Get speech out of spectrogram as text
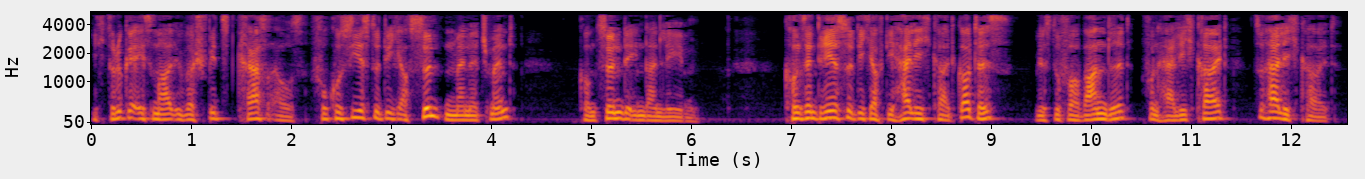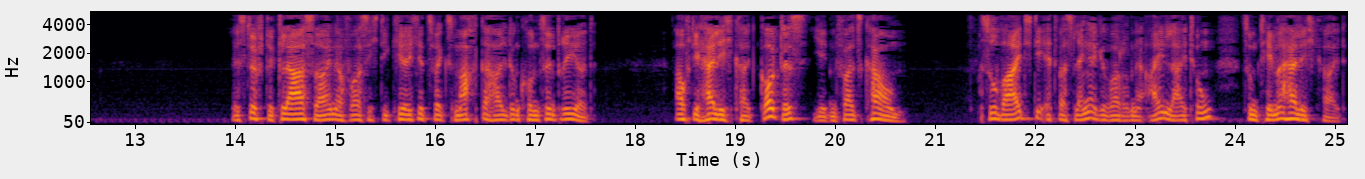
Ich drücke es mal überspitzt krass aus. Fokussierst du dich auf Sündenmanagement, kommt Sünde in dein Leben. Konzentrierst du dich auf die Herrlichkeit Gottes, wirst du verwandelt von Herrlichkeit zu Herrlichkeit. Es dürfte klar sein, auf was sich die Kirche zwecks Machterhaltung konzentriert. Auf die Herrlichkeit Gottes jedenfalls kaum. Soweit die etwas länger gewordene Einleitung zum Thema Herrlichkeit.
